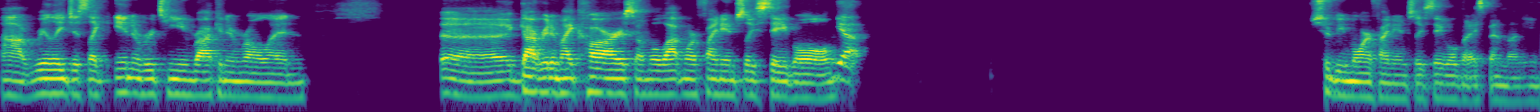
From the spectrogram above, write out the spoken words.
Uh, really just like in a routine, rocking and rolling. Uh, got rid of my car, so I'm a lot more financially stable. Yeah. Should be more financially stable, but I spend money.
